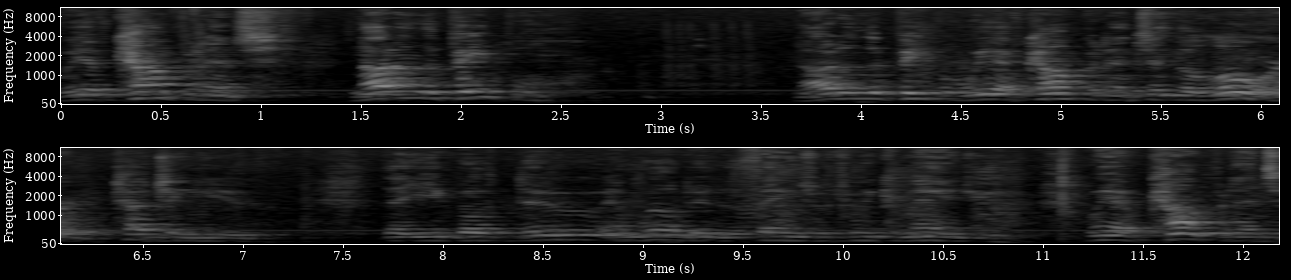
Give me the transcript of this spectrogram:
We have confidence not in the people, not in the people. We have confidence in the Lord touching you, that ye both do and will do the things which we command you. We have confidence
